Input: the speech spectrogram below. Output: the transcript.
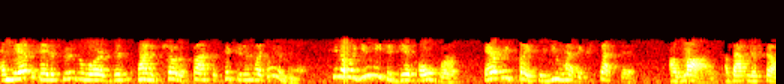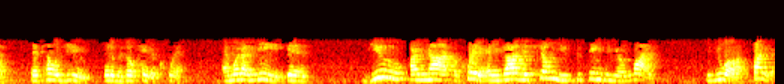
And the other day, the Spirit of the Lord just kind of showed a flash, a picture, and was like, wait a minute. You know what? You need to give over every place where you have accepted a lie about yourself that told you that it was okay to quit. And what I mean is, you are not a quitter, and God has shown you through things in your life that you are a fighter.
